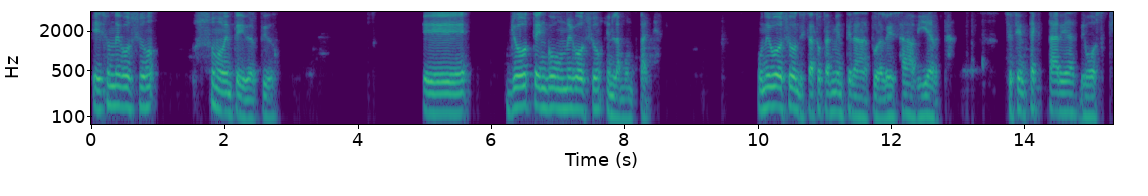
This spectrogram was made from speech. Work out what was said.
Es un negocio sumamente divertido. Eh, yo tengo un negocio en la montaña, un negocio donde está totalmente la naturaleza abierta, 60 hectáreas de bosque.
